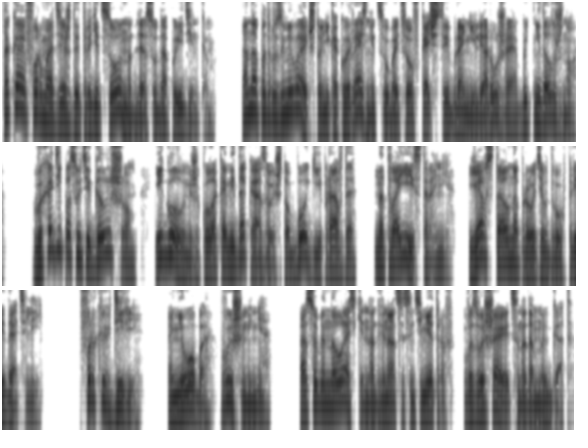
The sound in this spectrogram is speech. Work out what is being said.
Такая форма одежды традиционна для суда поединком. Она подразумевает, что никакой разницы у бойцов в качестве брони или оружия быть не должно. Выходи, по сути, голышом, и голыми же кулаками доказывай, что боги и правда на твоей стороне. Я встал напротив двух предателей. Фырк их дери. Они оба выше меня. Особенно Ласькин на 12 сантиметров возвышается надо мной гад.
